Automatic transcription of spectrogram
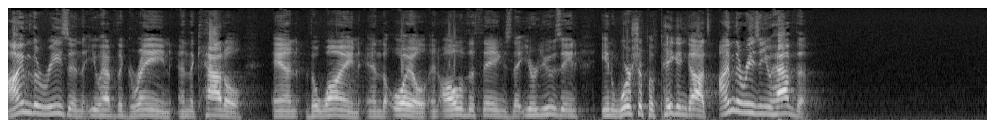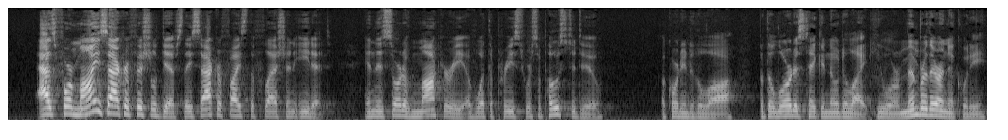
I'm the reason that you have the grain and the cattle and the wine and the oil and all of the things that you're using in worship of pagan gods. I'm the reason you have them. As for my sacrificial gifts, they sacrifice the flesh and eat it in this sort of mockery of what the priests were supposed to do according to the law. But the Lord has taken no delight. He will remember their iniquity,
